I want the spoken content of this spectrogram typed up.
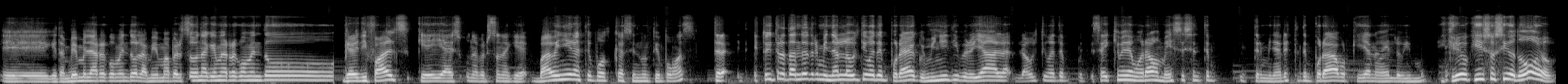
eh, que también me la recomendó la misma persona que me recomendó Gravity Falls, que ella es una persona que va a venir a este podcast en un tiempo más. Tra- estoy tratando de terminar la última temporada de Community, pero ya la, la última temporada... ¿Sabéis que me he demorado meses en, en terminar esta temporada porque ya no es lo mismo? Y creo que eso ha sido todo.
